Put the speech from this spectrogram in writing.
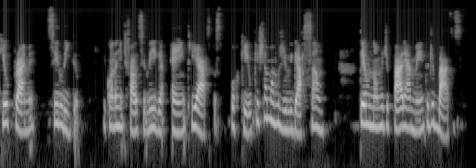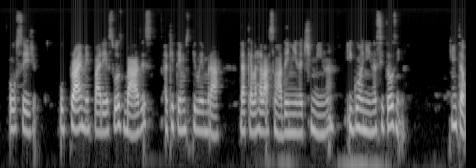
que o primer se liga. E quando a gente fala se liga, é entre aspas, porque o que chamamos de ligação tem o nome de pareamento de bases, ou seja, o primer pareia suas bases, aqui temos que lembrar daquela relação adenina-timina e guanina-citosina. Então,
